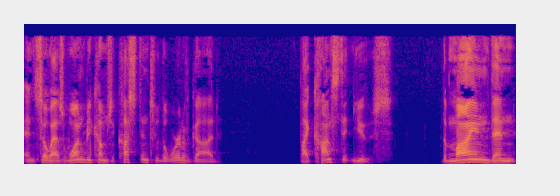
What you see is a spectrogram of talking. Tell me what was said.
And so as one becomes accustomed to the word of God by constant use, the mind then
